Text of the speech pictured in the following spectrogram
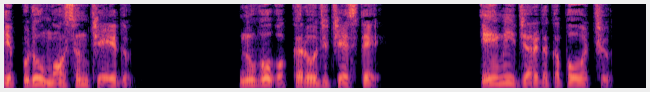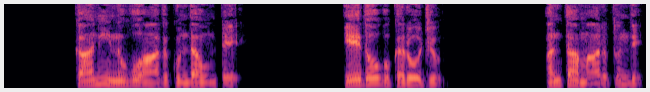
ఎప్పుడూ మోసం చేయదు. నువ్వు ఒక్కరోజు చేస్తే ఏమీ జరగకపోవచ్చు. కాని నువ్వు ఆగకుండా ఉంటే ఏదో ఒక రోజు అంతా మారుతుంది.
